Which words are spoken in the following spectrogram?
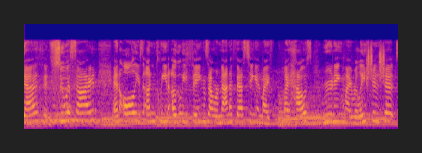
death and suicide and all these unclean, ugly things that were manifesting in my my house, ruining my relationships.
